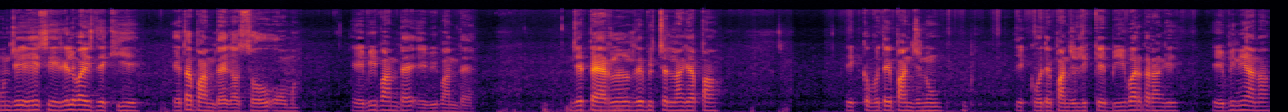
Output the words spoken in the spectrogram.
ਹੁਣ ਜੇ ਇਹ ਸੀਰੀਅਲ ਵਾਈਜ਼ ਦੇਖੀਏ, ਇਹ ਤਾਂ ਬਣਦਾ ਹੈਗਾ 100 ਓਮ ਇਹ ਵੀ ਬਣਦਾ ਹੈ, ਇਹ ਵੀ ਬਣਦਾ ਹੈ। ਜੇ ਪੈਰਲਲ ਦੇ ਵਿੱਚ ਚੱਲਾਂਗੇ ਆਪਾਂ 1 ਵਟੇ 5 ਨੂੰ 1 ਵਟੇ 5 ਲਿਖ ਕੇ 20 ਵਾਰ ਕਰਾਂਗੇ, ਇਹ ਵੀ ਨਹੀਂ ਆਣਾ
